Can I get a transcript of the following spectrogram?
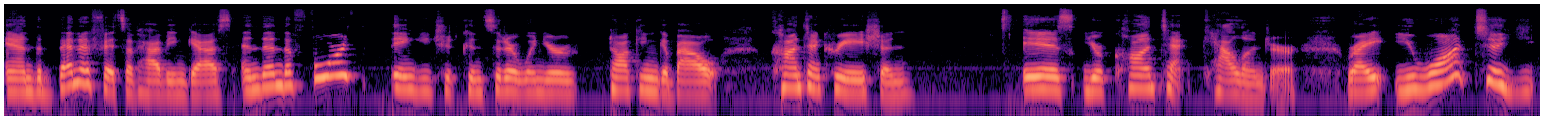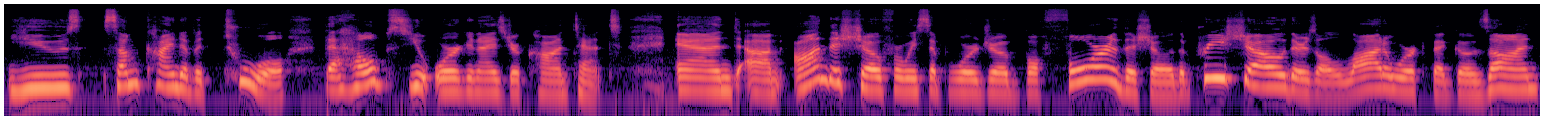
and the benefits of having guests. And then the fourth thing you should consider when you're talking about content creation is your content calendar, right? You want to use some kind of a tool that helps you organize your content. And um, on this show for Waist Up Wardrobe, before the show, the pre show, there's a lot of work that goes on.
